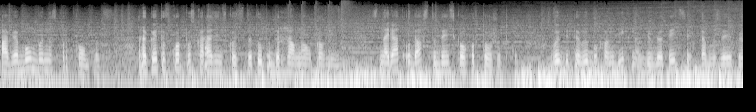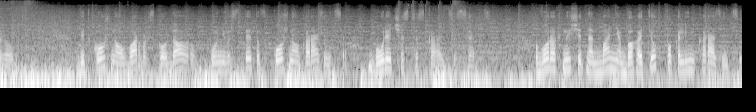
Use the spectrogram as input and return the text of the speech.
авіабомби на спорткомплекс, ракету в корпус Каразінського інституту державного управління, снаряд у дах студентського гуртожитку, вибите вибухом вікна в бібліотеці та музеї природи. Від кожного варварського удару по університету в кожного каразінця боляче стискається серце. Ворог нищить надбання багатьох поколінь каразінців,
